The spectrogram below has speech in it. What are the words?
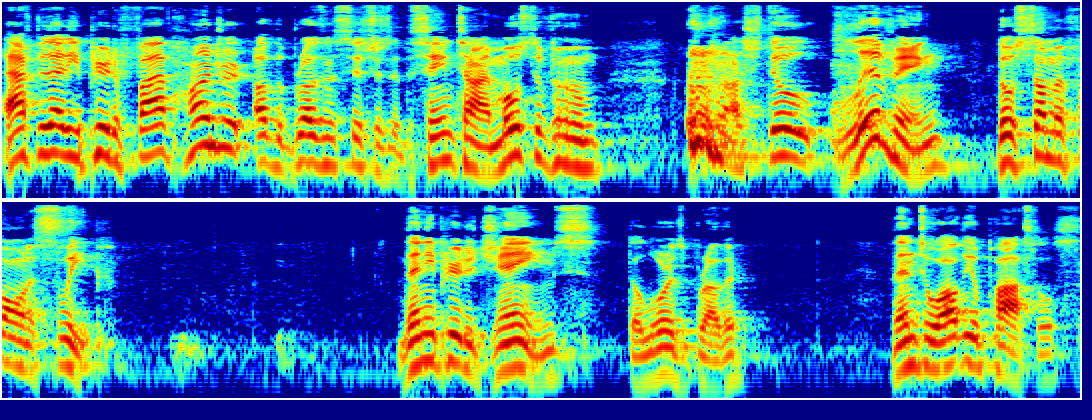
After that, he appeared to 500 of the brothers and sisters at the same time, most of whom are still living, though some have fallen asleep. Then he appeared to James, the Lord's brother, then to all the apostles,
